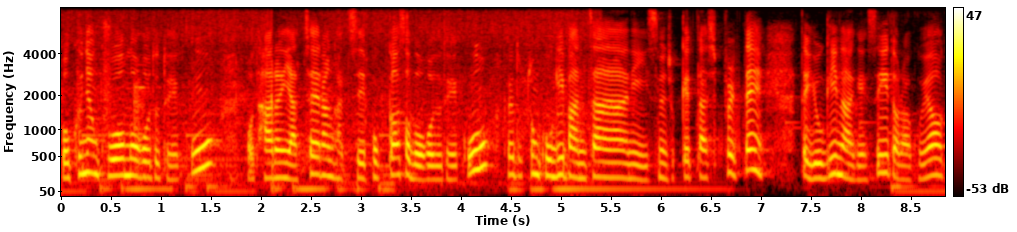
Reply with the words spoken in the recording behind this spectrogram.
뭐 그냥 구워 먹어도 되고 뭐 다른 야채랑 같이 볶아서 먹어도 되고 그래도 좀 고기 반찬이 있으면 좋겠다 싶을 때 요긴하게 쓰이더라고요.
